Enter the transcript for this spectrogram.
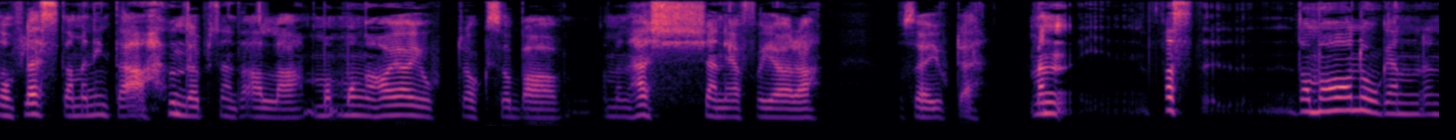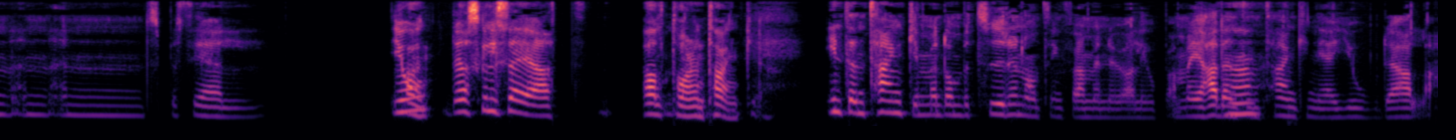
De flesta men inte 100% alla. Må- många har jag gjort också bara, men här känner jag får göra och så har jag gjort det. Men fast de har nog en, en, en, speciell, jo Ja. jag skulle säga att Allt har en tanke. Inte en tanke men de betyder någonting för mig nu allihopa. Men jag hade Mm. inte en tanke när jag gjorde alla.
